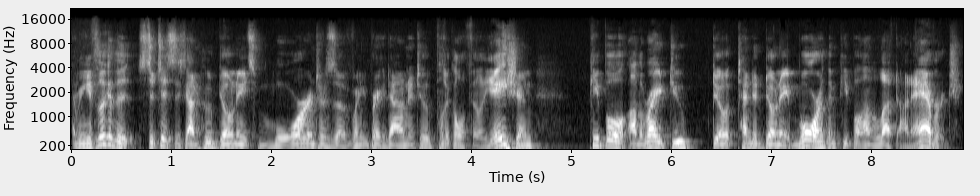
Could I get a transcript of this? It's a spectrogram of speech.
I mean, if you look at the statistics on who donates more in terms of when you break it down into a political affiliation, people on the right do, do tend to donate more than people on the left on average.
